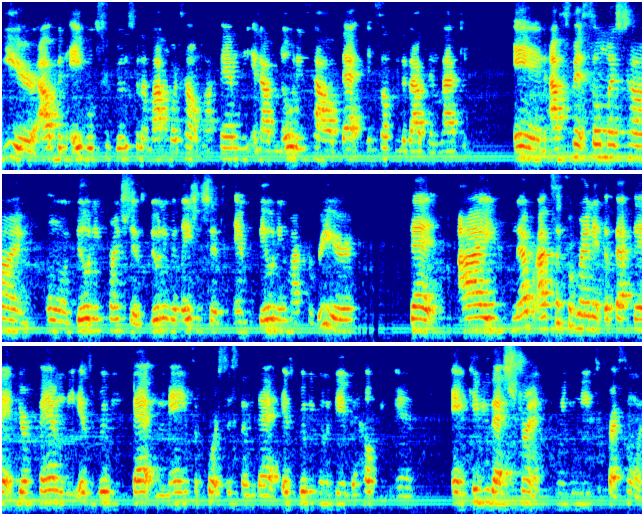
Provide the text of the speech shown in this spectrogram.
year I've been able to really spend a lot more time with my family, and I've noticed how that is something that I've been lacking. And I spent so much time on building friendships, building relationships, and building my career that I never I took for granted the fact that your family is really that main support system that is really going to be able to help you and and give you that strength when you need to press on.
